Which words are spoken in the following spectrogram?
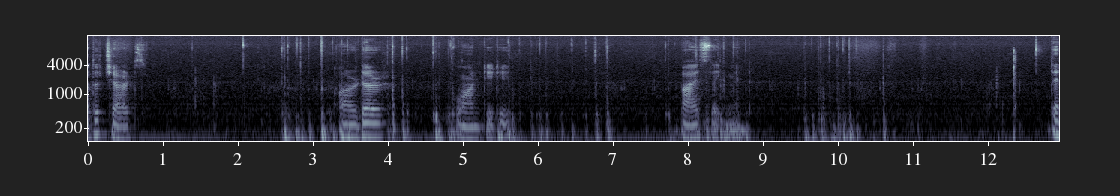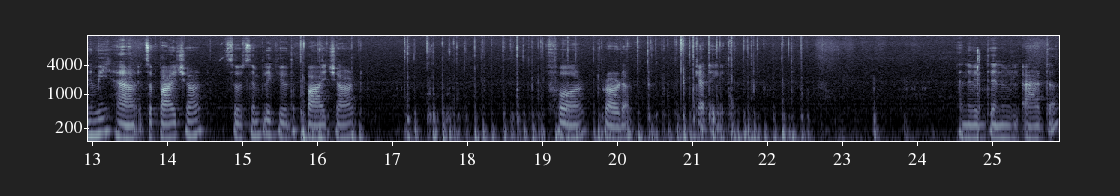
other charts. Order quantity by segment. Then we have it's a pie chart so simply give the pie chart for product category and then we'll add the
